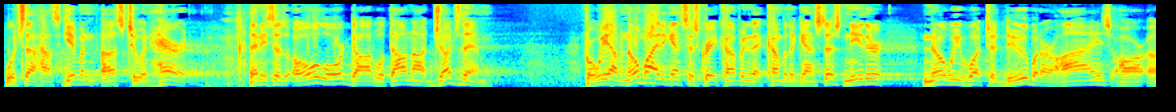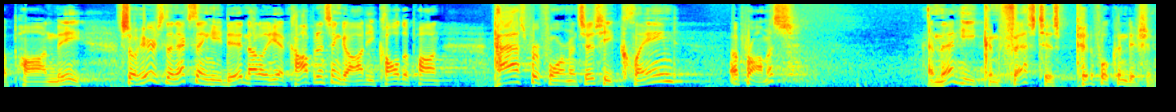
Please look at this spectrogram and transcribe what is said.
which thou hast given us to inherit. Then he says, O Lord God, wilt thou not judge them? For we have no might against this great company that cometh against us, neither know we what to do, but our eyes are upon thee. So here's the next thing he did. Not only he had confidence in God, he called upon past performances, he claimed a promise, and then he confessed his pitiful condition.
